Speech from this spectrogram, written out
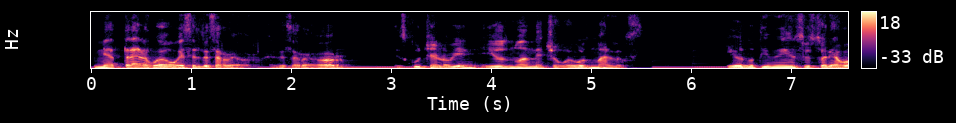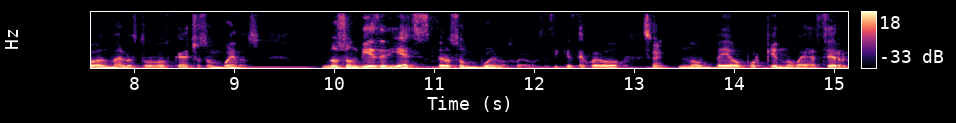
me atrae al juego es el desarrollador. El desarrollador, escúchenlo bien, ellos no han hecho juegos malos ellos no tienen en su historia juegos malos, todos los que han hecho son buenos. No son 10 de 10, pero son buenos juegos. Así que este juego no veo por qué no vaya a ser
